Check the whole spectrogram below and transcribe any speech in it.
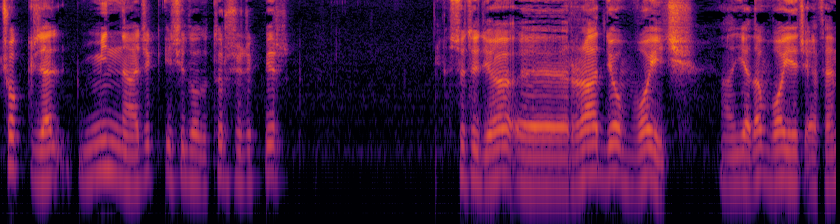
çok güzel, minnacık, içi dolu turşucuk bir stüdyo. E, Radio Voyage ya da Voyage FM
